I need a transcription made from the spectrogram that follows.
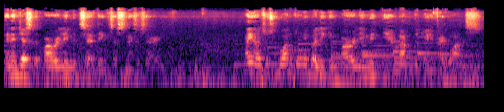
And adjust the power limit settings as necessary. Ngayon, susubukan kong ibalik yung power limit niya back to 25 watts.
